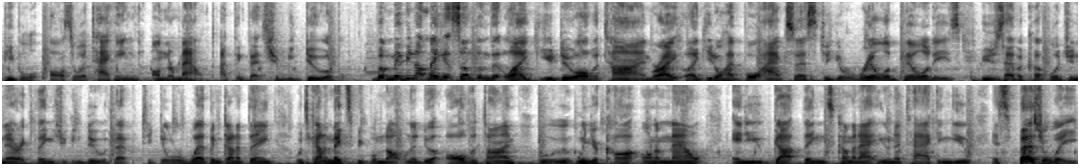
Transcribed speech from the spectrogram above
people also attacking on their mount. I think that should be doable but maybe not make it something that like you do all the time, right? Like you don't have full access to your real abilities. You just have a couple of generic things you can do with that particular weapon kind of thing, which kind of makes people not want to do it all the time. When you're caught on a mount and you've got things coming at you and attacking you, especially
